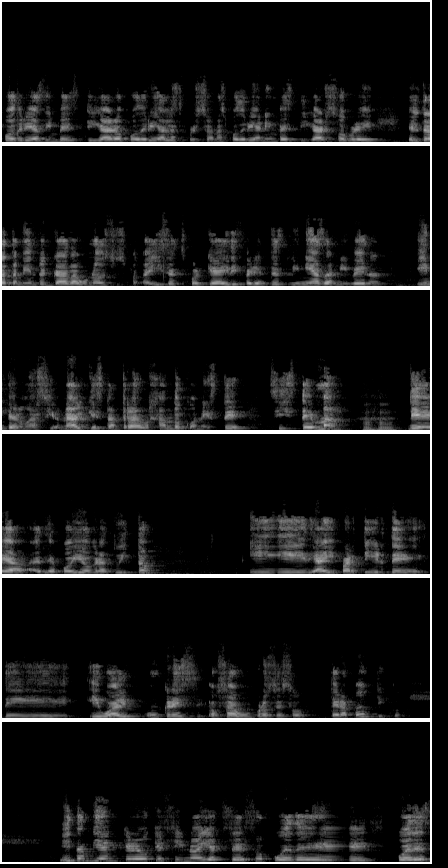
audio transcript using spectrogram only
podrías investigar o podría las personas podrían investigar sobre el tratamiento en cada uno de sus países porque hay diferentes líneas a nivel internacional que están trabajando con este sistema de, de, apoyo gratuito y ahí partir de, de igual un o sea, un proceso terapéutico. Y también creo que si no hay acceso puedes, puedes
